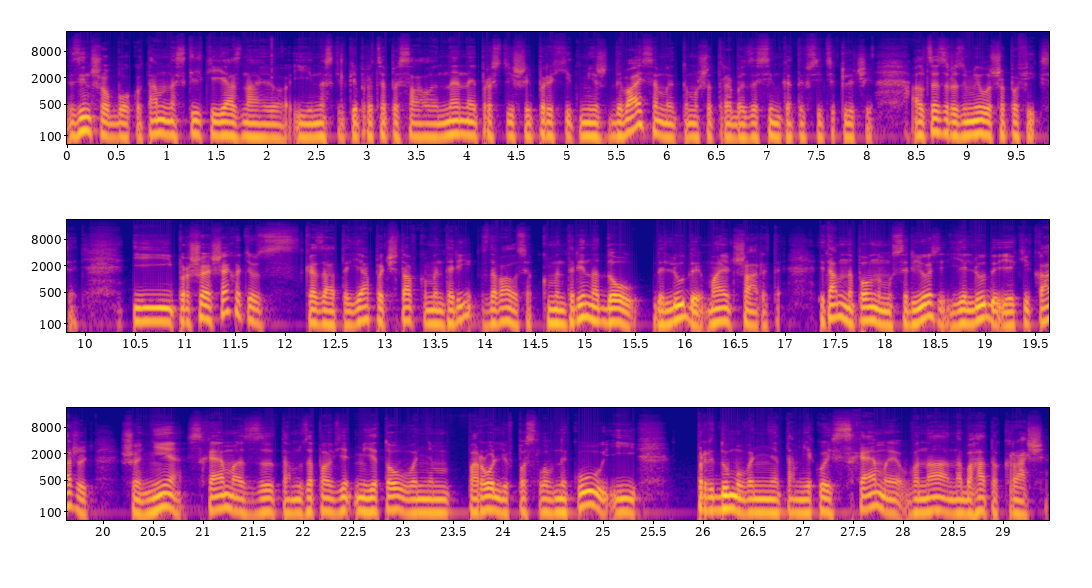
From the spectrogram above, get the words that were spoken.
з іншого боку, там, наскільки я знаю і наскільки про це писали, не найпростіший перехід між девайсами, тому що треба засінкати всі ці ключі, але це зрозуміло, що пофіксять. І про що я ще хотів сказати, я почитав коментарі, здавалося б, коментарі на доу, де люди мають шарити. І там на повному серйозі є люди, які кажуть, що ні, схема з там запам'ятовуванням паролів по словнику і придумування там якоїсь схеми, вона набагато краща.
